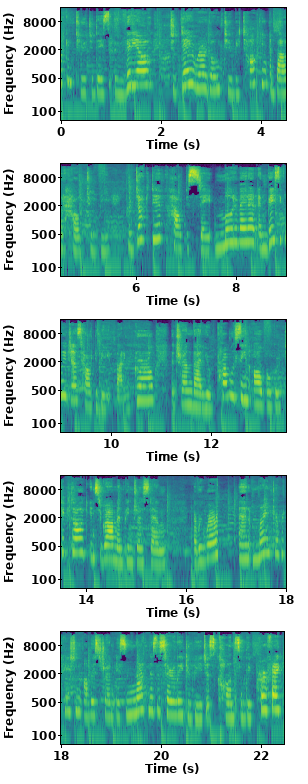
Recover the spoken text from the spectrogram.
welcome to today's video. Today we are going to be talking about how to be productive, how to stay motivated, and basically just how to be that girl, the trend that you've probably seen all over TikTok, Instagram, and Pinterest, and everywhere. And my interpretation of this trend is not necessarily to be just constantly perfect,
